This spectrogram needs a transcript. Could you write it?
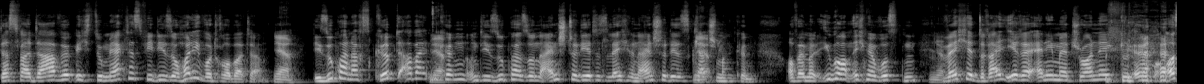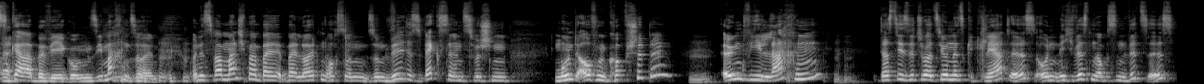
das war da wirklich, du merktest, wie diese Hollywood-Roboter, ja. die super nach Skript arbeiten ja. können und die super so ein einstudiertes Lächeln, ein einstudiertes Klatschen ja. machen können, auf einmal überhaupt nicht mehr wussten, welche drei ihre Animatronic ähm, Oscar-Bewegungen sie machen sollen. Und es war manchmal bei, bei Leuten auch so ein, so ein wildes Wechseln zwischen Mund auf und Kopf schütteln, mhm. irgendwie lachen, mhm. dass die Situation jetzt geklärt ist und nicht wissen, ob es ein Witz ist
